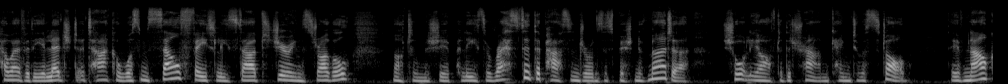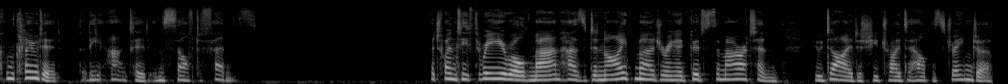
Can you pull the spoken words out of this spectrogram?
However, the alleged attacker was himself fatally stabbed during the struggle. Nottinghamshire police arrested the passenger on suspicion of murder shortly after the tram came to a stop. They have now concluded that he acted in self defence. A 23 year old man has denied murdering a Good Samaritan who died as she tried to help a stranger.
